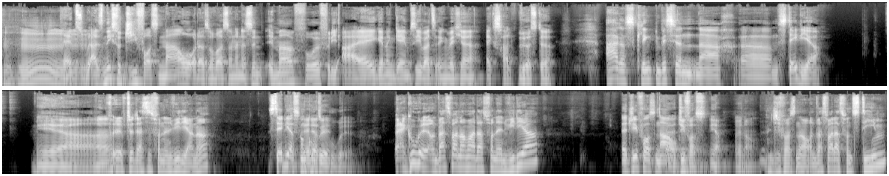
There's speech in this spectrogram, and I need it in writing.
Mhm. that's, also nicht so GeForce Now oder sowas, sondern es sind immer wohl für die eigenen Games jeweils irgendwelche extra Würste. Ah, das klingt ein bisschen nach ähm, Stadia. Ja. Das ist von Nvidia, ne? Stadia ist von Stadia Google. Google. Äh, Google. Und was war nochmal das von Nvidia? Äh, GeForce Now. Äh, GeForce, ja, genau. GeForce Now. Und was war das von Steam?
